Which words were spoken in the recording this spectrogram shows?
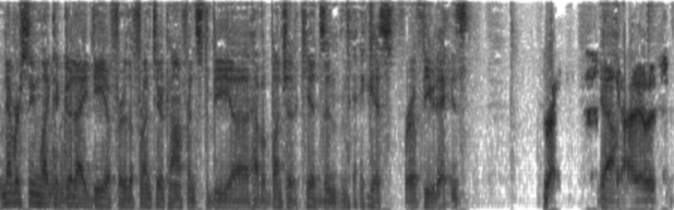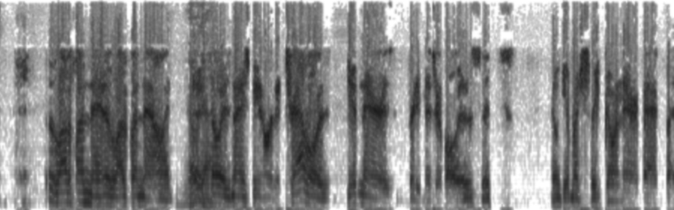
never seemed like a good idea for the Frontier Conference to be uh, have a bunch of kids in Vegas for a few days. Right. Yeah. Yeah, it was, it was a lot of fun then. A lot of fun now. It, Oh, yeah. It's always nice being able to travel. Is getting there is pretty miserable. It was, it's don't get much sleep going there and back, but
